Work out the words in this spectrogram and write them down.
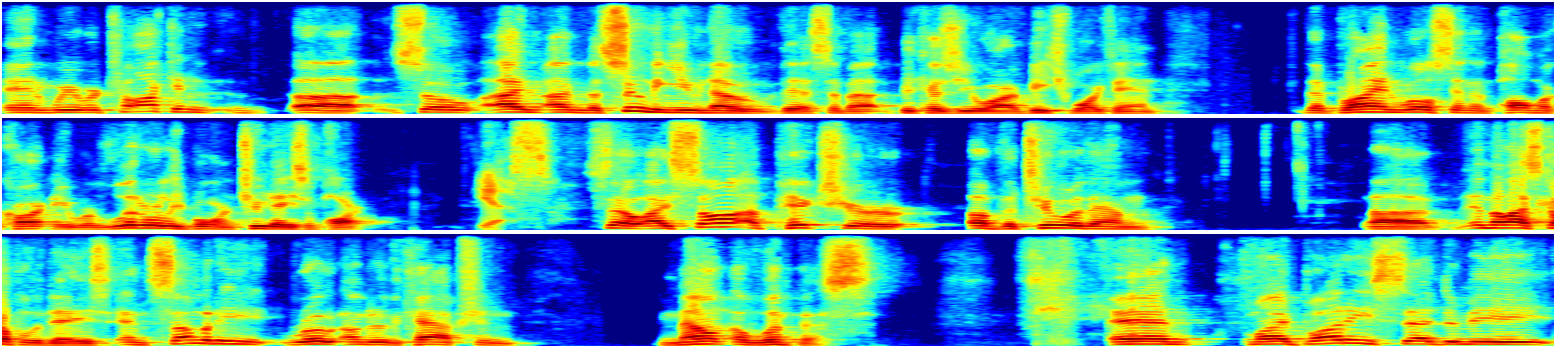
and we were talking. Uh, so I'm I'm assuming you know this about because you are a Beach Boy fan, that Brian Wilson and Paul McCartney were literally born two days apart. yes. So I saw a picture of the two of them uh, in the last couple of days, and somebody wrote under the caption Mount Olympus. And my buddy said to me,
